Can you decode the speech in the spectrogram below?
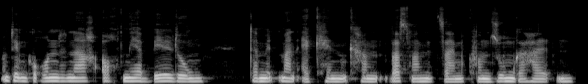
und im Grunde nach auch mehr Bildung, damit man erkennen kann, was man mit seinem Konsumgehalten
